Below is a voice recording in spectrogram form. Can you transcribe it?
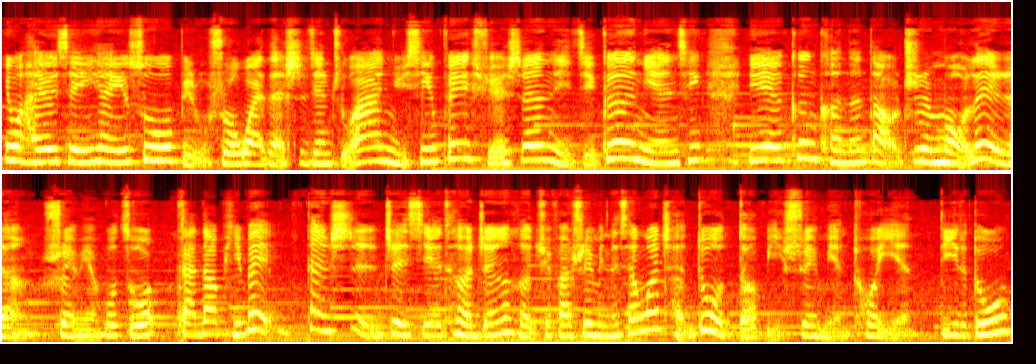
另外还有一些影响因素，比如说外在事件阻碍、女性非学生以及更年轻，也更可能导致某类人睡眠不足、感到疲惫。但是这些特征和缺乏睡眠的相关程度都比睡眠拖延低得多。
